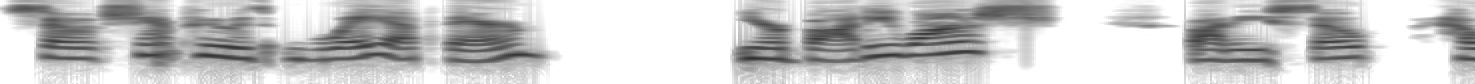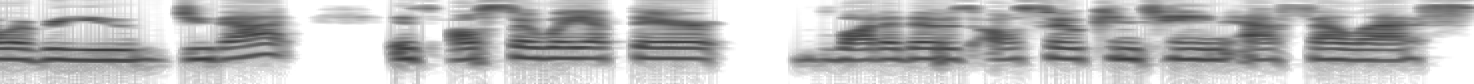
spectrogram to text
So shampoo is way up there. Your body wash, body soap, however you do that is also way up there. A lot of those also contain SLS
